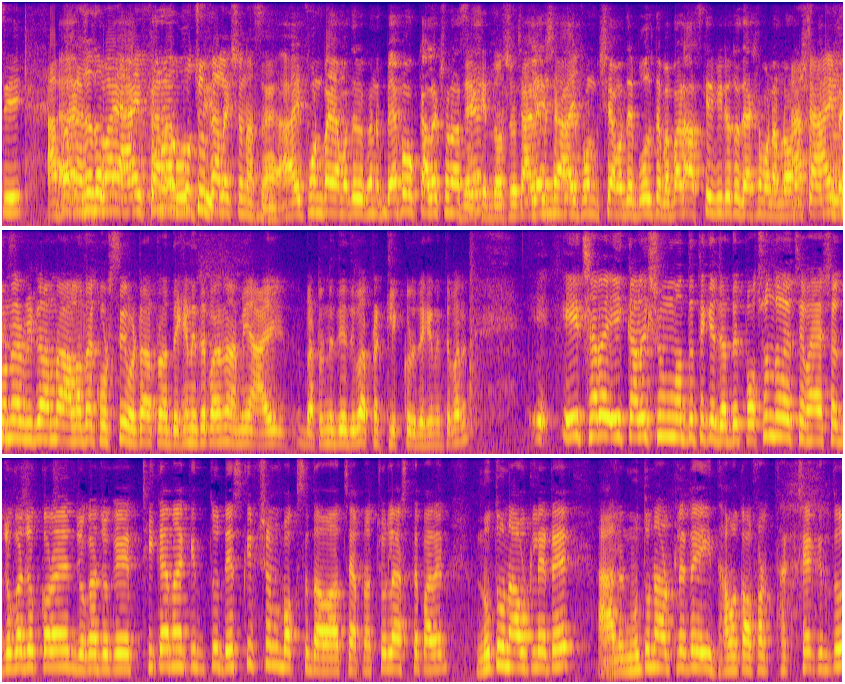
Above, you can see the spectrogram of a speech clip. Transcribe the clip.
আপনার কাছে তো ভাই এক প্রচুর collection আছে। হ্যাঁ, আইফোন ভাই আমাদের ওখানে ব্যাপক কালেকশন আছে। চাইলে সে আইফোন সে আমাদের বলতে পারে বাট আজকের ভিডিও তো দেখাবো না আমরা আচ্ছা আইফোনের ভিডিও আমরা আলাদা করছি ওটা আপনারা দেখে নিতে পারেন আমি আই বাটনে দিয়ে দিব আপনারা ক্লিক করে দেখে নিতে পারেন। এছাড়া এই কালেকশনের মধ্যে থেকে যাদের পছন্দ হয়েছে ভাইয়ের সাথে যোগাযোগ করেন। যোগাযোগের ঠিকানা কিন্তু ডেসক্রিপশন বক্সে দেওয়া আছে আপনারা চলে আসতে পারেন নতুন আউটলেটে আর নতুন আউটলেটে এই ধামাকা অফার থাকছে কিন্তু।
